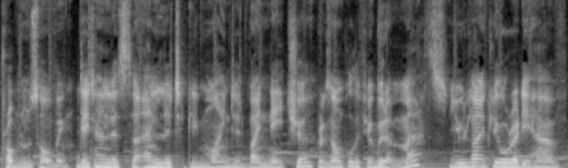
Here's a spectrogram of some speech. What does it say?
problem solving. Data analysts are analytically minded by nature. For example, if you're good at maths, you likely already have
